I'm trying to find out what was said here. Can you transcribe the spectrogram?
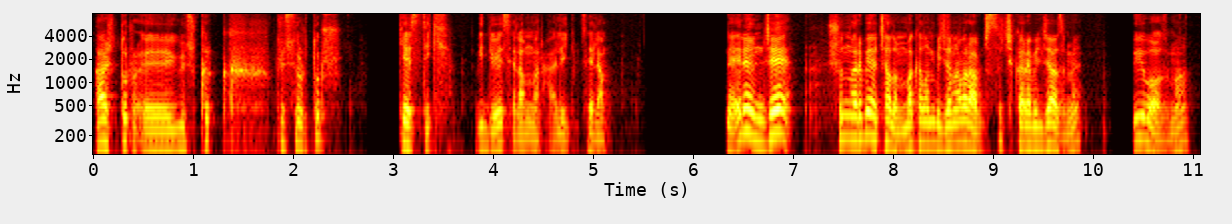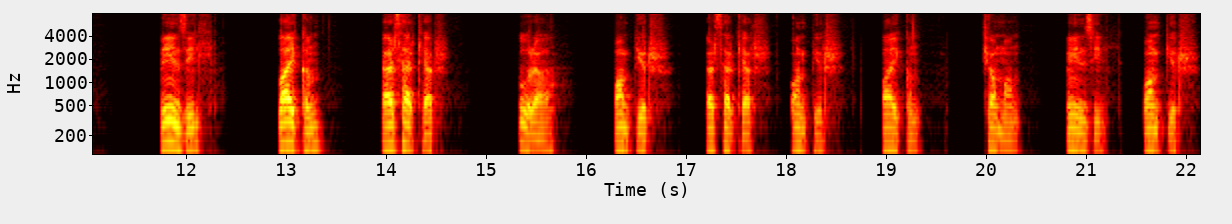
Kaç tur? E, 140 küsür tur kestik. Videoya selamlar. Aleyküm selam. En önce şunları bir açalım. Bakalım bir canavar avcısı çıkarabileceğiz mi? Büyü bozma. Menzil. Lycan. Berserker. Tura. Vampir. Berserker. Vampir. Lycan. Şaman. Menzil. Vampir.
